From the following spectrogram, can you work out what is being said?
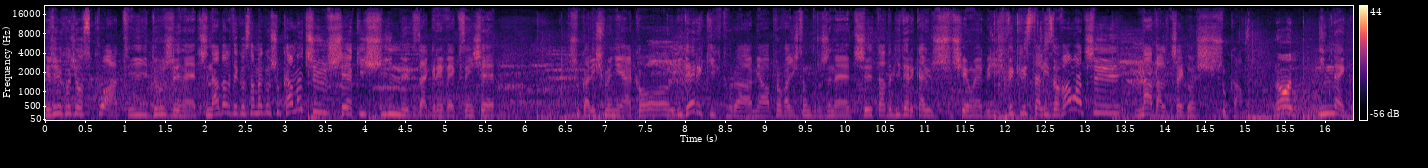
Jeżeli chodzi o skład i drużynę, czy nadal tego samego szukamy, czy już jakichś innych zagrywek, w sensie szukaliśmy niejako liderki, która miała prowadzić tą drużynę, czy ta liderka już się jakby gdzieś wykrystalizowała, czy nadal czegoś szukamy? No, Innego.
